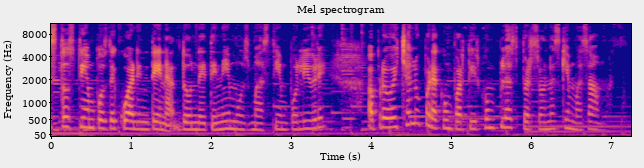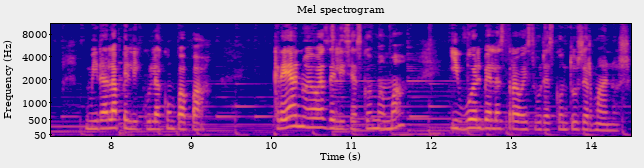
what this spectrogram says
Estos tiempos de cuarentena donde tenemos más tiempo libre, aprovechalo para compartir con las personas que más amas. Mira la película con papá, crea nuevas delicias con mamá y vuelve a las travesuras con tus hermanos.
